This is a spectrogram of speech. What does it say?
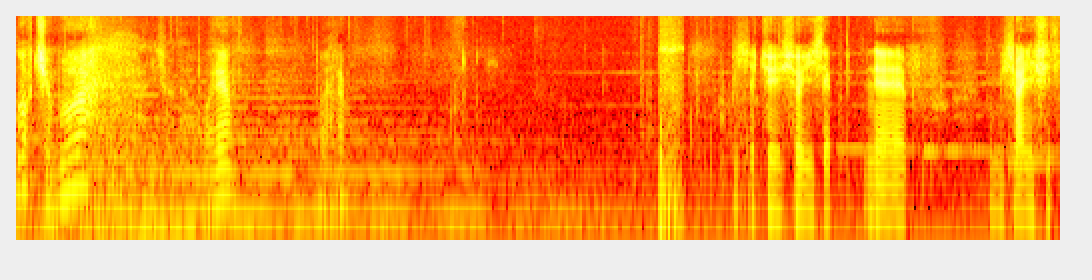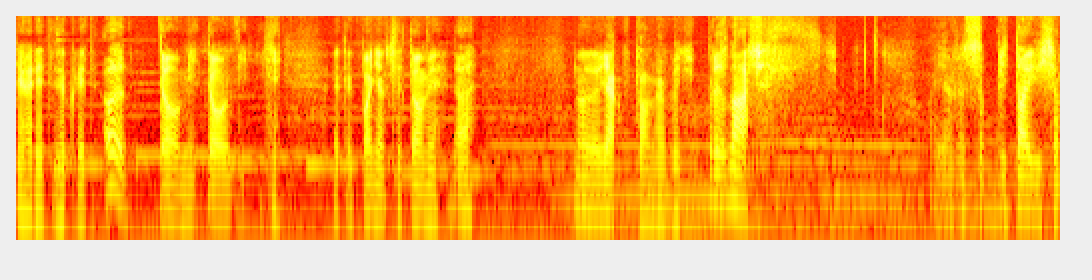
Мовчимо. Нічого не говоримо. Пограм. Після чого щось як не помішає ще сигарети закрити. О, Томі, Томі. Я так поняв, це Томі, да? Ну як в Томі, признався. Я вже заплітаюся.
